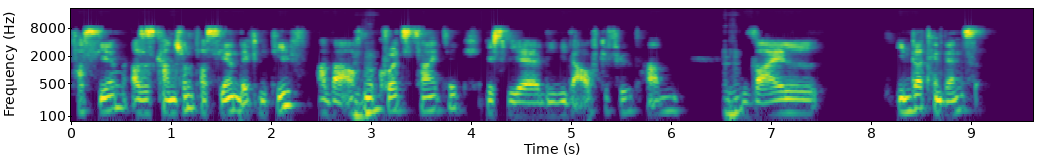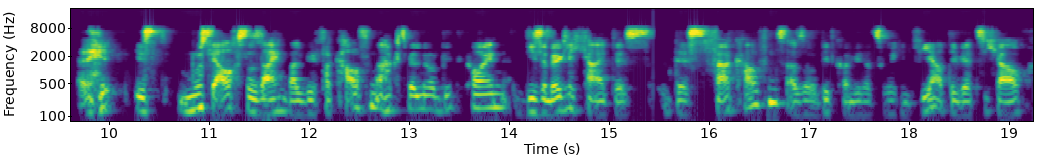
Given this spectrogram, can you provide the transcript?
passieren. Also es kann schon passieren, definitiv, aber auch mhm. nur kurzzeitig, bis wir die wieder aufgefüllt haben, mhm. weil in der Tendenz ist, muss ja auch so sein, weil wir verkaufen aktuell nur Bitcoin. Diese Möglichkeit des, des Verkaufens, also Bitcoin wieder zurück in Fiat, die wird sicher auch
